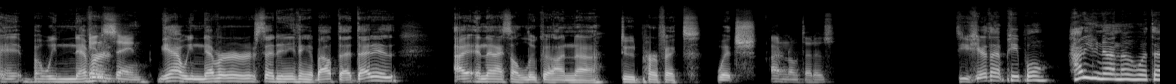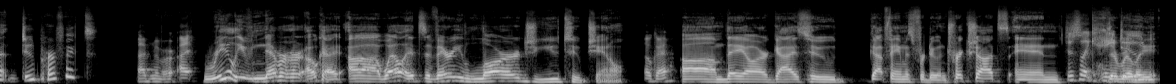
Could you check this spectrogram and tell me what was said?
eh, but we never Insane. Yeah, we never said anything about that. That is, I and then I saw Luka on uh, Dude Perfect, which I don't know what that is. do you hear that, people? How do you not know what that Dude Perfect? I've never. I Really, you've never heard? Okay, uh, well, it's a very large YouTube channel. okay. Um, they are guys who got famous for doing trick shots, and Just like hey, they're dude. really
